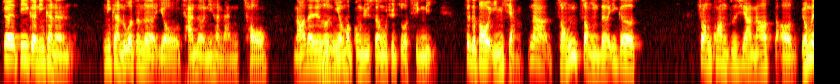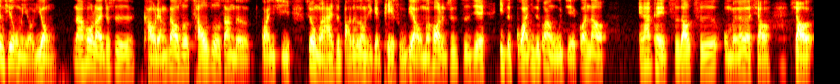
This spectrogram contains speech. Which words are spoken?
就是第一个，你可能，你可能如果真的有残饵，你很难抽，然后再就是说，你有没有工具生物去做清理，嗯、这个都会影响。那种种的一个状况之下，然后哦，原本其实我们有用，那后来就是考量到说操作上的关系，所以我们还是把这个东西给撇除掉。我们后来就是直接一直灌，一直灌无解，灌到。哎，它可以吃到吃我们那个小小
